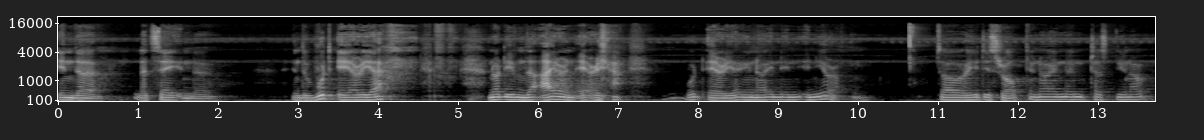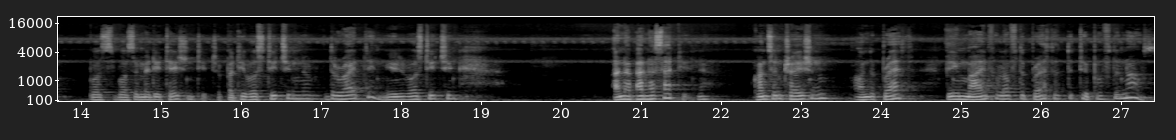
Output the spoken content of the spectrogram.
in the, let's say, in the, in the wood area, not even the iron area, wood area, you know, in, in, in Europe. So he disrobed, you know, and then just, you know, was, was a meditation teacher. But he was teaching the, the right thing. He was teaching anapanasati, concentration on the breath, being mindful of the breath at the tip of the nose.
